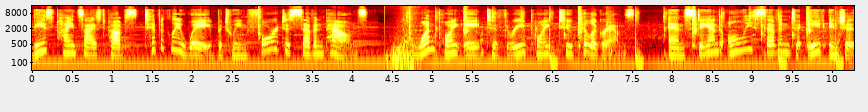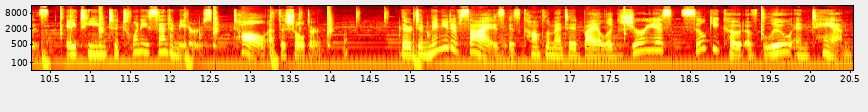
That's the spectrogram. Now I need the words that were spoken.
these pint-sized pups typically weigh between 4 to 7 pounds, 1.8 to 3.2 kilograms, and stand only 7 to 8 inches, 18 to 20 centimeters, tall at the shoulder. Their diminutive size is complemented by a luxurious, silky coat of blue and tan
